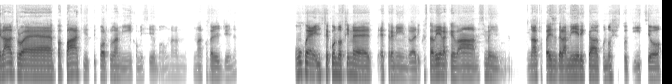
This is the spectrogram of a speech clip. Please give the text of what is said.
E l'altro è Papà ti ti porto un amico, mi sembra, una una cosa del genere. Comunque il secondo film è è tremendo, eh, di questa Vera che va, mi sembra in un altro paese dell'America, conosce 'sto tizio.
